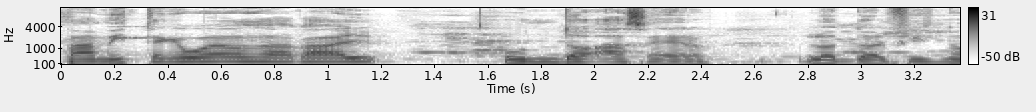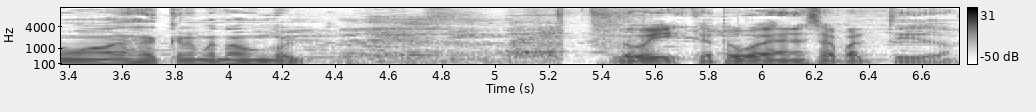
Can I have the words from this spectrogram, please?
Para mí este juego se va a acabar un 2 a 0. Los Dolphins no van a dejar que le metan un gol. Luis, ¿qué tú ves en ese partido?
